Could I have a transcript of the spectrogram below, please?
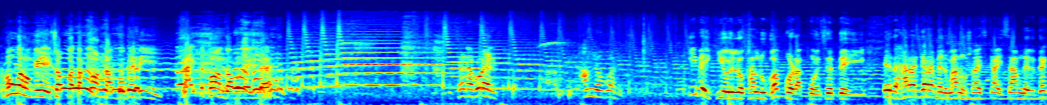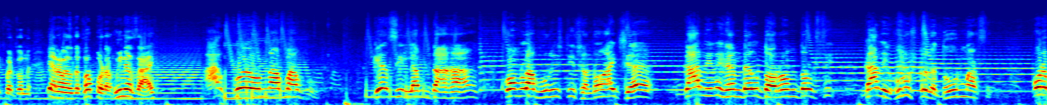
আবার হঙ্গা হঙ্গে এই সব কথা না গো বেডি রাইতে কোন যাব না এটা সেটা বলেন। আমনে বলেন। কি বে কি হইল খালু গপ্পটা কইছে দেহি এই হারা গ্রামের মানুষ আজকে আইসে আমনের দেখবার তো এরা বলতে গপ্পটা হই না যায়। আর কয়ও না বাবু গেছিলাম ডাহা কমলাপুর স্টেশন আইছে গাড়ির হ্যান্ডেল দরন ধরছি গাড়ি হুরুস করে দৌড় মারছে। পরে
